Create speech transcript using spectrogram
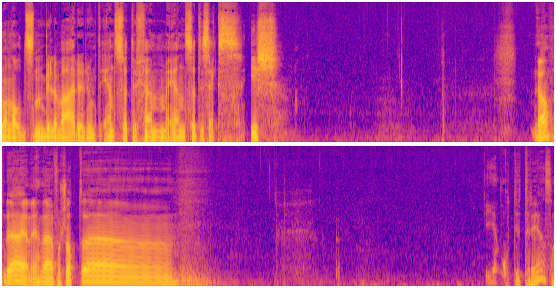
denne oddsen ville være rundt 1,75-1,76 ish. Ja, det er jeg enig i. Det er fortsatt uh... 1,83, altså.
